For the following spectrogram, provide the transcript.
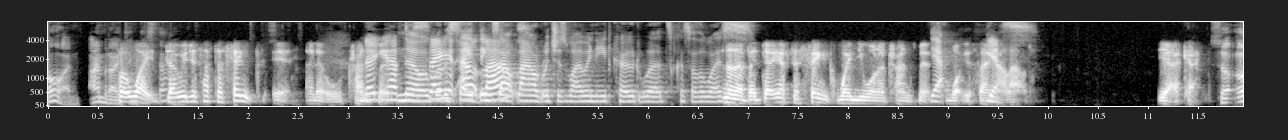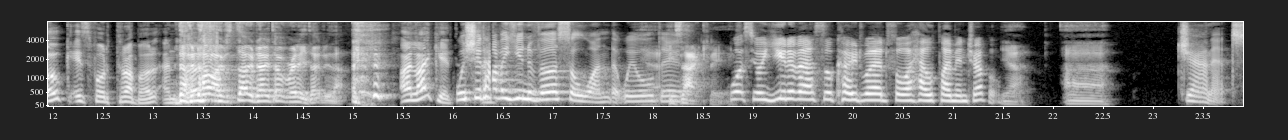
Oh, I'm, I'm right. But wait, don't we just have to think it and it will translate? No, you have no, to we've say got to say out things loud. out loud, which is why we need code words because otherwise, No, no, but don't you have to think when you want to transmit Yeah. what you're saying yes. out loud? Yeah, okay. So oak is for trouble, and No, no, I'm, no, no, don't really, don't do that. I like it. we should have a universal one that we all do. exactly. What's your universal code word for help? I'm in trouble. Yeah. Uh, Janet.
